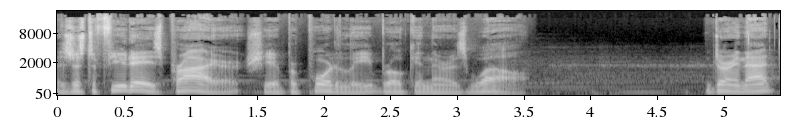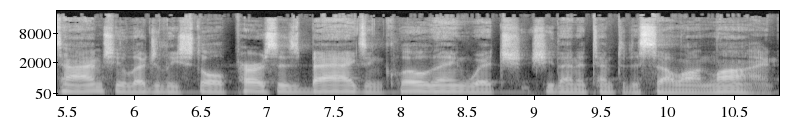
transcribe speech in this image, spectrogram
as just a few days prior, she had purportedly broke in there as well. During that time, she allegedly stole purses, bags, and clothing, which she then attempted to sell online.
